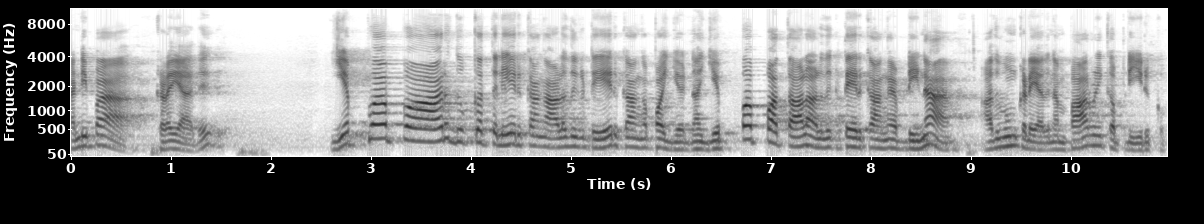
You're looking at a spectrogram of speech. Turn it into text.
கண்டிப்பாக கிடையாது. எப்போ பாரு துக்கத்திலே இருக்காங்க அழுதுகிட்டே இருக்காங்கப்பா. எ- நான் எப்போ பார்த்தாலும் அழுதுகிட்டே இருக்காங்க அப்படின்னா அதுவும் கிடையாது. நம் பார்வைக்கு அப்படி இருக்கும்.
